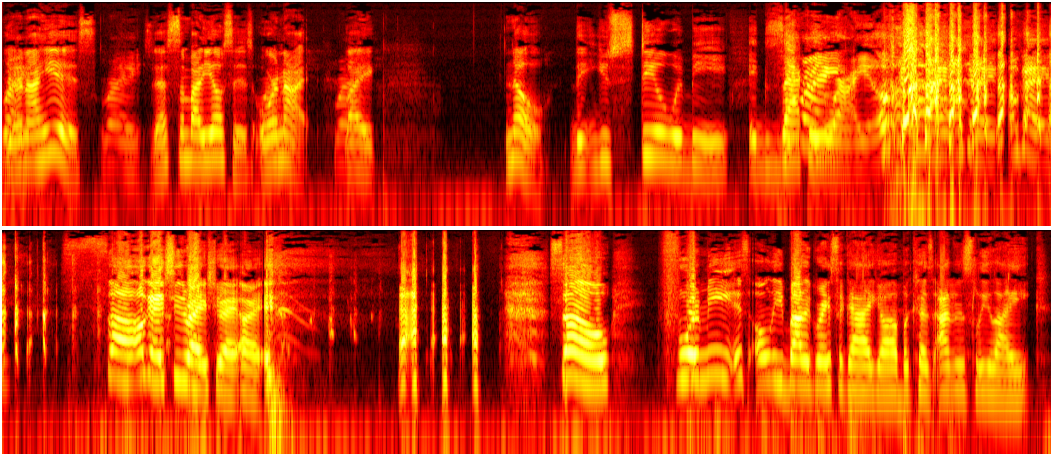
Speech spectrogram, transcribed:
You're not his. Right. That's somebody else's or not. Right. Like no, that you still would be exactly where I am. okay, okay, okay. So okay, she's right. She's right. All right. so for me, it's only by the grace of God, y'all, because honestly, like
